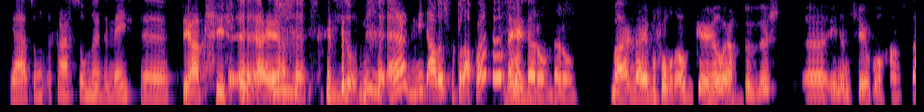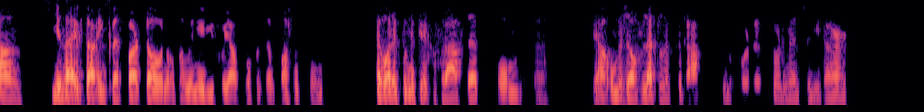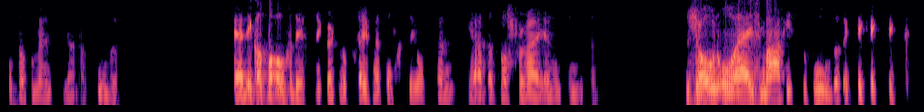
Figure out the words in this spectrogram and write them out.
Ja, som- graag zonder de meeste. ja, precies. eh, Ja, ja, ja. hè? Niet alles verklappen. Nee, daarom, daarom. Maar nou ja, bijvoorbeeld ook een keer heel erg bewust eh, in een cirkel gaan staan. Je lijf daarin kwetsbaar tonen op een manier die voor jou kloppend en passend voelt. En wat ik toen een keer gevraagd heb om, eh, ja, om mezelf letterlijk gedragen te voelen worden door de mensen die daar op dat moment ja, dat voelden. En ik had mijn ogen dicht en ik werd op een gegeven moment opgetild. En ja, dat was voor mij een, een, een zo'n onwijs magisch gevoel. Dat ik, ik, ik, ik,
